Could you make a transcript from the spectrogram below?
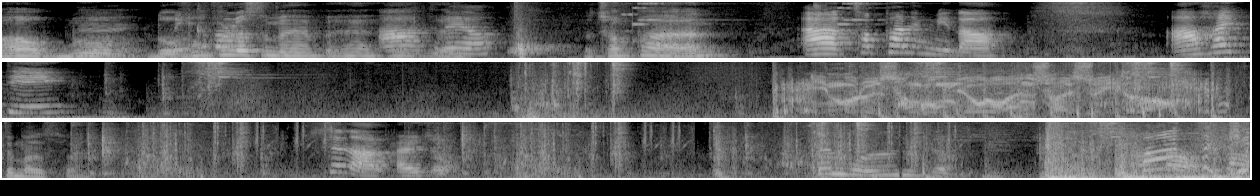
너, 뭐, 음, 너 링크 손 풀렸으면 해. 해 아. 그래요? 첫 판. 아 첫 판입니다. 아 화이팅! 임무를 성공적으로 완수할 수 있도록. 때 맞았어. 신 알, 알죠? 쌤 보는 중. 어떻게?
